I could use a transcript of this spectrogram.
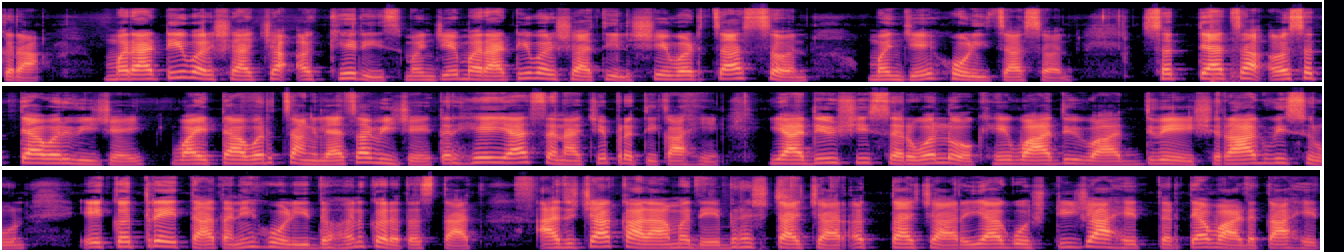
करा. मराठी वर्षाच्या अखेरीस म्हणजे मराठी वर्षातील शेवटचा सण म्हणजे होळीचा सण. सत्याचा असत्यावर विजय वाईटावर चांगल्याचा विजय तर हे या सणाचे प्रतीक आहे. या दिवशी सर्व लोक हे वादविवाद द्वेष राग विसरून एकत्र येतात आणि होळी दहन करत असतात. आजच्या काळामध्ये भ्रष्टाचार अत्याचार या गोष्टी ज्या आहेत तर त्या वाढत आहेत.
